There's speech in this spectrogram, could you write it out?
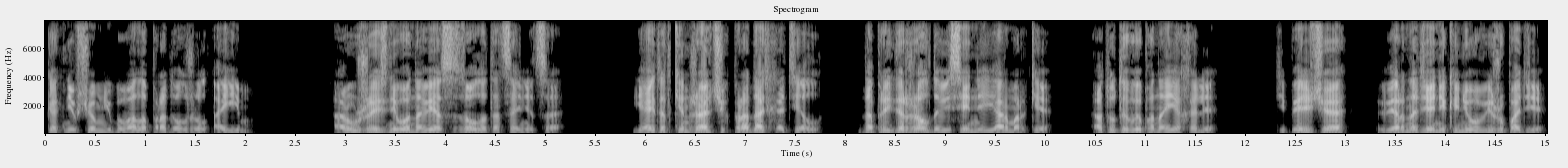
как ни в чем не бывало, продолжил Аим. Оружие из него на вес золота ценится. Я этот кинжальчик продать хотел, да придержал до весенней ярмарки, а тут и вы понаехали. Теперь еще, верно, денег и не увижу, поди.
